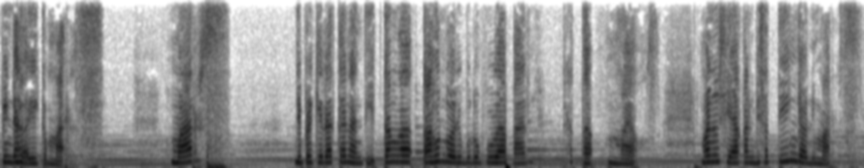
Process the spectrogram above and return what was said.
pindah lagi ke Mars. Mars diperkirakan nanti tanggal tahun 2028 kata Miles. Manusia akan bisa tinggal di Mars.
